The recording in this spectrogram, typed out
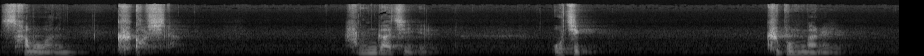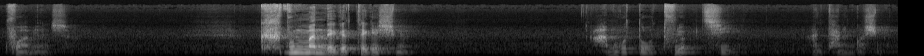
사모하는 그것이라. 한 가지 일 오직 그분만을 구하면서 그분만 내 곁에 계시면 아무것도 두렵지 않다는 것입니다.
